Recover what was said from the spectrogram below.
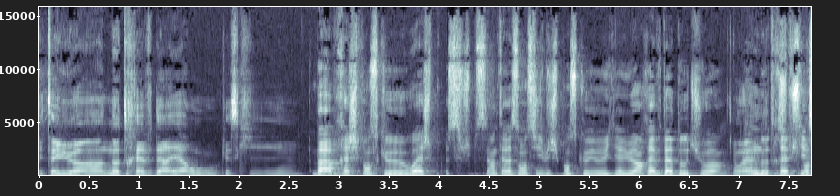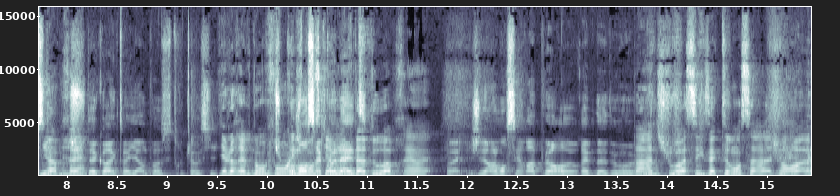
Et t'as eu un autre rêve derrière ou qu'est-ce qui Bah après, je pense que. Ouais, c'est intéressant aussi, mais je pense qu'il y a eu un rêve d'ado, tu vois. ouais un autre rêve qui est venu que- Je après. suis d'accord avec toi il y a un peu ce truc là aussi Il y a le rêve d'enfant et je pense qu'il y a le rêve d'ado après, ouais. ouais généralement c'est rappeur euh, rêve d'ado euh. Bah, tu vois, c'est exactement ça. Genre, euh,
